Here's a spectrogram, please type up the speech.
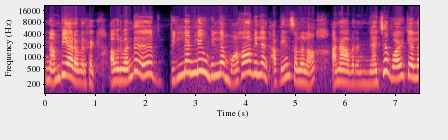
நம்பியார் அவர்கள். அவர் வந்து வில்லன்லேயும் வில்லன் மகா வில்லன் அப்படின்னு சொல்லலாம். ஆனால் அவர் நிஜ வாழ்க்கையில்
